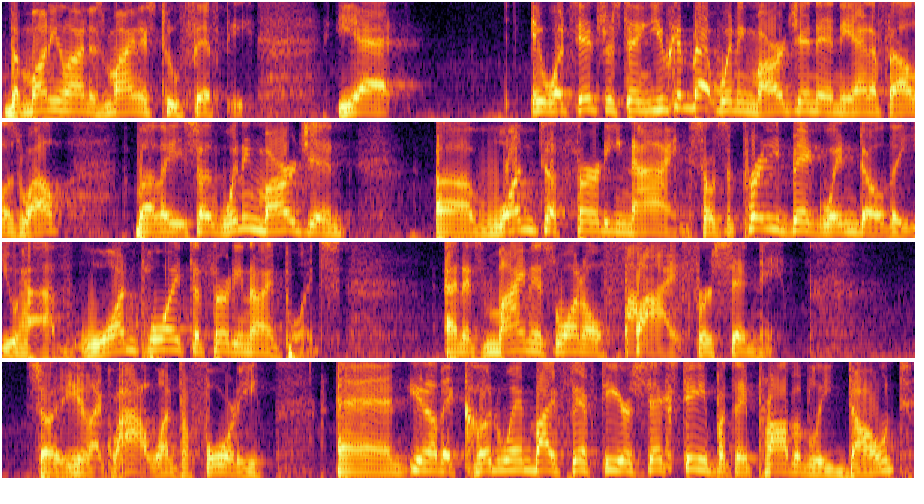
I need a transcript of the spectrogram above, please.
The money line is minus 250. Yet, it, what's interesting, you can bet winning margin in the NFL as well. But like, so winning margin uh, 1 to 39. So it's a pretty big window that you have. 1 point to 39 points. And it's minus 105 for Sydney. So you're like, wow, 1 to 40. And, you know, they could win by 50 or 60, but they probably don't.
